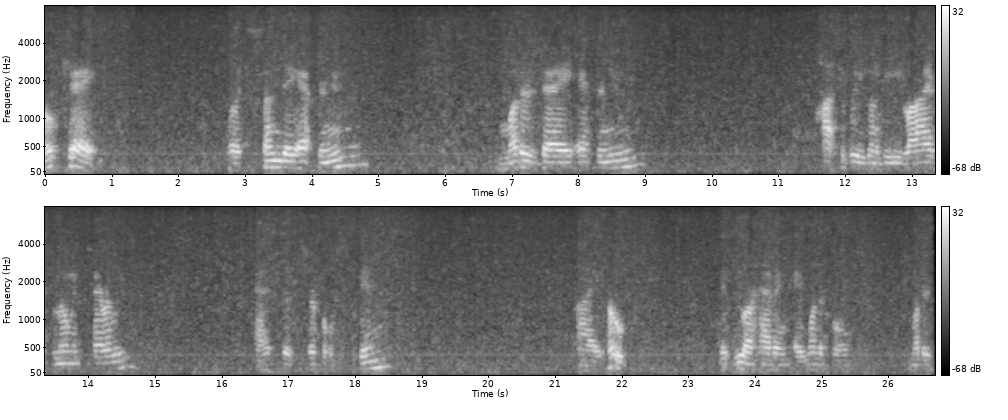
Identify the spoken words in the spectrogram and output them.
Okay. Well, it's Sunday afternoon, Mother's Day afternoon. Possibly going to be live momentarily as the circle spins. I hope that you are having a wonderful Mother's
